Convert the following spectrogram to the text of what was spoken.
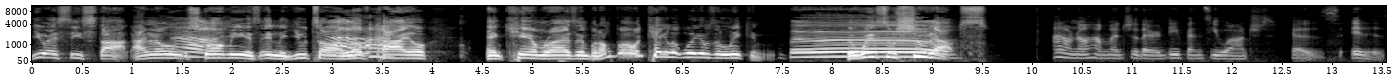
USC stock. I know Ah. Stormy is in the Utah. I love Ah. Kyle and Cam Rising, but I'm going with Caleb Williams and Lincoln Boo. to win some shootouts. I don't know how much of their defense you watched because it is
